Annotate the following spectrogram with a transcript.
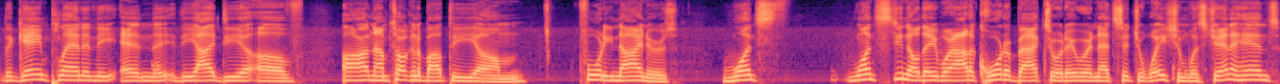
the game plan and the and the, the idea of uh, and I'm talking about the um, 49ers once once you know they were out of quarterbacks or they were in that situation was Shanahan's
